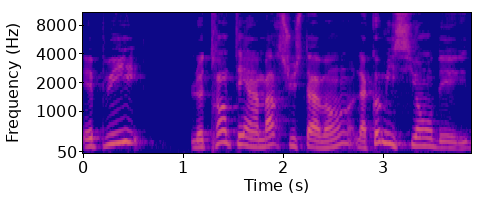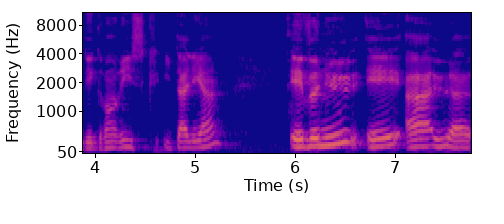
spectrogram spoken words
Et puis, le 31 mars, juste avant, la commission des, des grands risques italiens est venue et a eu un,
